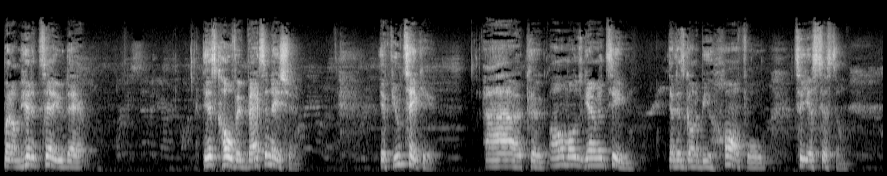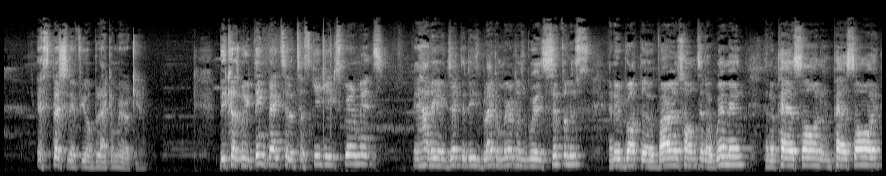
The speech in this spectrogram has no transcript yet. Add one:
But I'm here to tell you that this COVID vaccination, if you take it, I could almost guarantee that it's going to be harmful to your system, especially if you're a black American. Because when you think back to the Tuskegee experiments and how they injected these black Americans with syphilis and they brought the virus home to the women and it passed on and passed on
